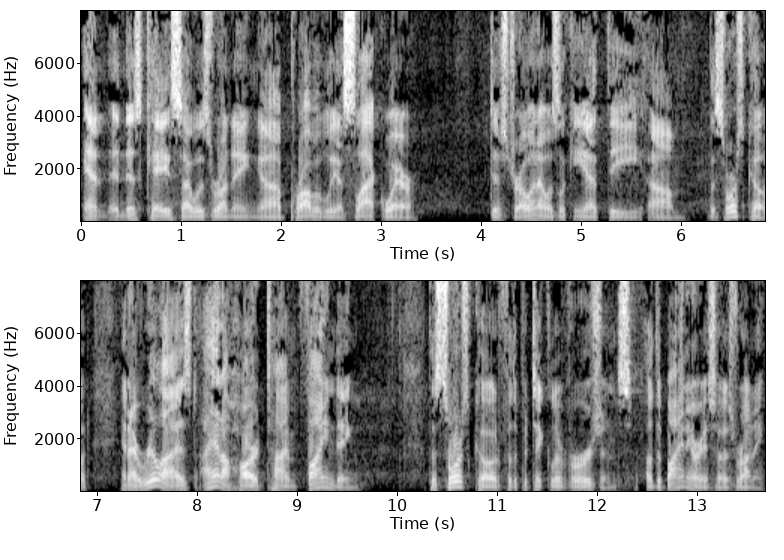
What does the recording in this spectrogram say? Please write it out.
And in this case, I was running uh, probably a Slackware distro, and I was looking at the um, the source code, and I realized I had a hard time finding the source code for the particular versions of the binaries I was running,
